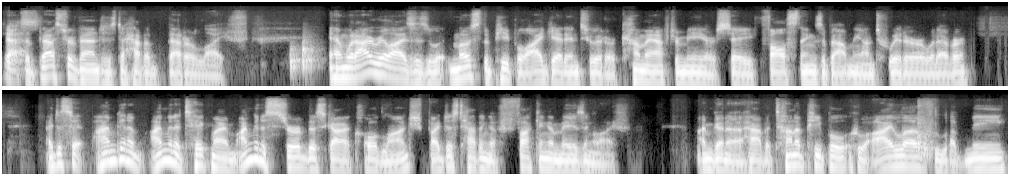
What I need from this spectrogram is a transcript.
Yes. The best revenge is to have a better life. And what I realize is most of the people I get into it or come after me or say false things about me on Twitter or whatever, I just say, I'm gonna, I'm gonna take my, I'm gonna serve this guy a cold lunch by just having a fucking amazing life. I'm going to have a ton of people who I love, who love me.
